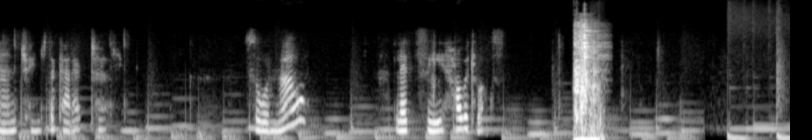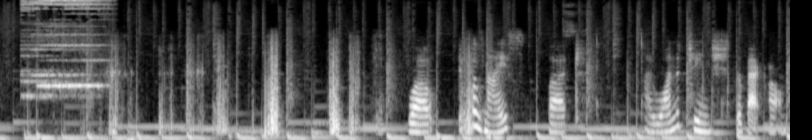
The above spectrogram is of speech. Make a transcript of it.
and change the character. So now let's see how it works. Wow, it was nice, but I want to change the background.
